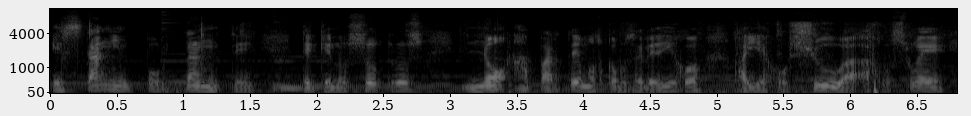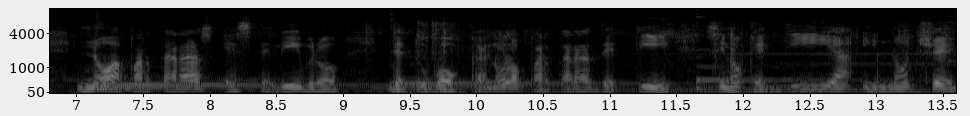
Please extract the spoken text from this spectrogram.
es tan importante de que nosotros no apartemos, como se le dijo a Yehoshua, a Josué, no apartarás este libro de tu boca, no lo apartarás de ti, sino que día y noche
